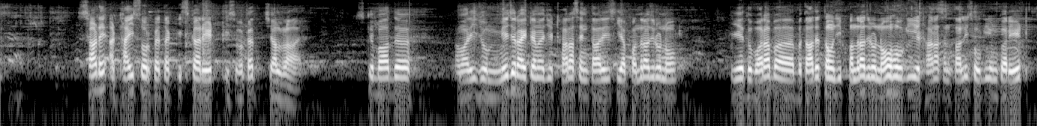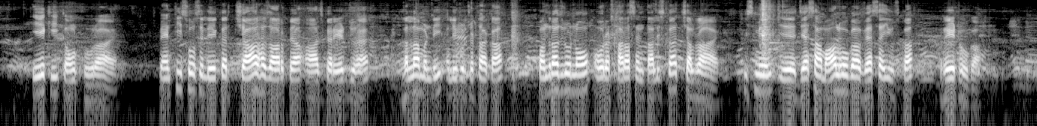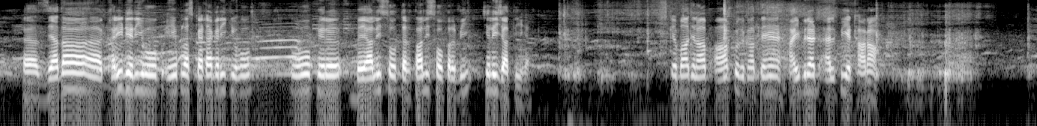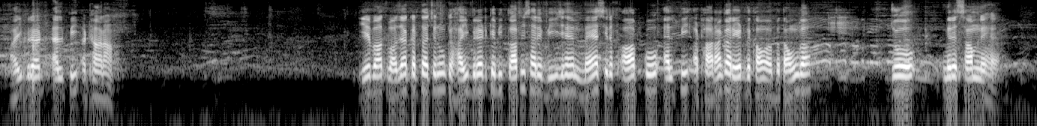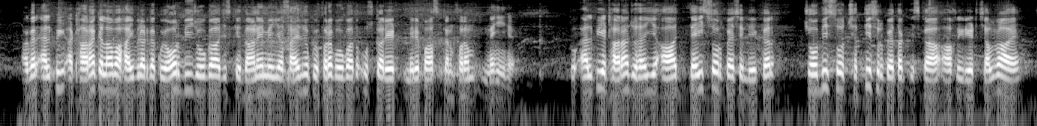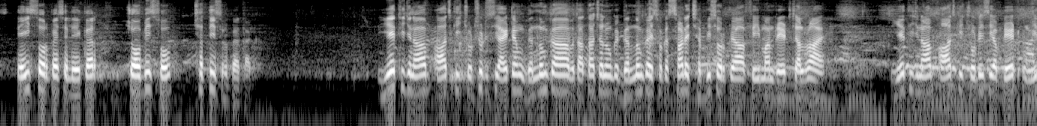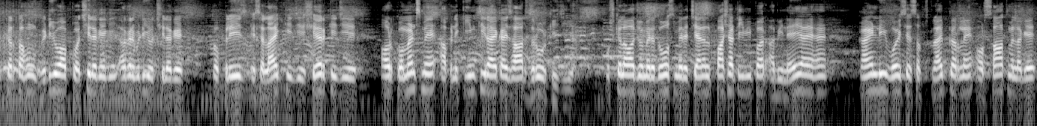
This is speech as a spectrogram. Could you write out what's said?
ساڑھے اٹھائیس سو روپے تک اس کا ریٹ اس وقت چل رہا ہے۔ اس کے بعد ہماری جو میجر آئٹم ہے جی اٹھارہ سینتالیس یا پندرہ زیرو نو، یہ دوبارہ بتا دیتا ہوں جی پندرہ زیرو نو ہوگی، اٹھارہ سینتالیس ہوگی، ان کا ریٹ ایک ہی کاؤنٹ ہو رہا ہے۔ پینتیس سو سے لے کر چار ہزار روپیہ آج کا ریٹ جو ہے، غلہ منڈی، علی پور چٹھا کا پندرہ زیرو نو اور اٹھارہ سینتالیس کا چل رہا ہے۔ اس میں جیسا مال ہوگا، ویسا ہی اس کا ریٹ ہوگا۔ زیادہ کھری ڈیری ہو، اے پلس کیٹاگری کی ہو، وہ پھر بیالیس سو ترتالیس سو پر بھی چلی جاتی ہے۔ اس کے بعد جناب، آپ کو دکھاتے ہیں ہائی بریڈ ایل پی اٹھارہ۔ ہائی بریڈ ایل پی اٹھارہ۔ یہ بات واضح کرتا چلوں کہ ہائی بریڈ کے بھی کافی سارے بیج ہیں۔ میں صرف آپ کو ایل پی اٹھارہ کا ریٹ دکھاؤں بتاؤں گا جو میرے سامنے ہے۔ اگر ایل پی اٹھارہ کے علاوہ ہائی بریڈ کا کوئی اور بیج ہوگا جس کے دانے میں یا سائز میں کوئی فرق ہوگا تو اس کا ریٹ میرے پاس کنفرم نہیں ہے۔ تو ایل پی اٹھارہ جو ہے یہ آج تیئیس سو روپے سے لے کر چوبیس سو چھتیس روپے تک اس کا آخری ریٹ چل رہا ہے۔ تیئیس سو روپے سے لے کر چوبیس سو چھتیس روپے تک۔ یہ تھی جناب آج کی چھوٹی چھوٹی سی آئٹم گندم کا بتاتا چلوں کہ گندم کا اس وقت ساڑھے چھبیس سو روپیہ فی من ریٹ چل رہا ہے۔ یہ تھی جناب آج کی چھوٹی سی اپڈیٹ امید کرتا ہوں ویڈیو آپ کو اچھی لگے گی۔ اگر ویڈیو اچھی لگے تو پلیز اسے لائک کیجیے شیئر کیجیے اور کومنٹس میں اپنی قیمتی رائے کا اظہار ضرور کیجیے۔ اس کے علاوہ جو میرے دوست، میرے چینل پاشا ٹی وی پر ابھی نئے آئے ہیں کائنڈلی وہ اسے سبسکرائب کر لیں اور ساتھ میں لگے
